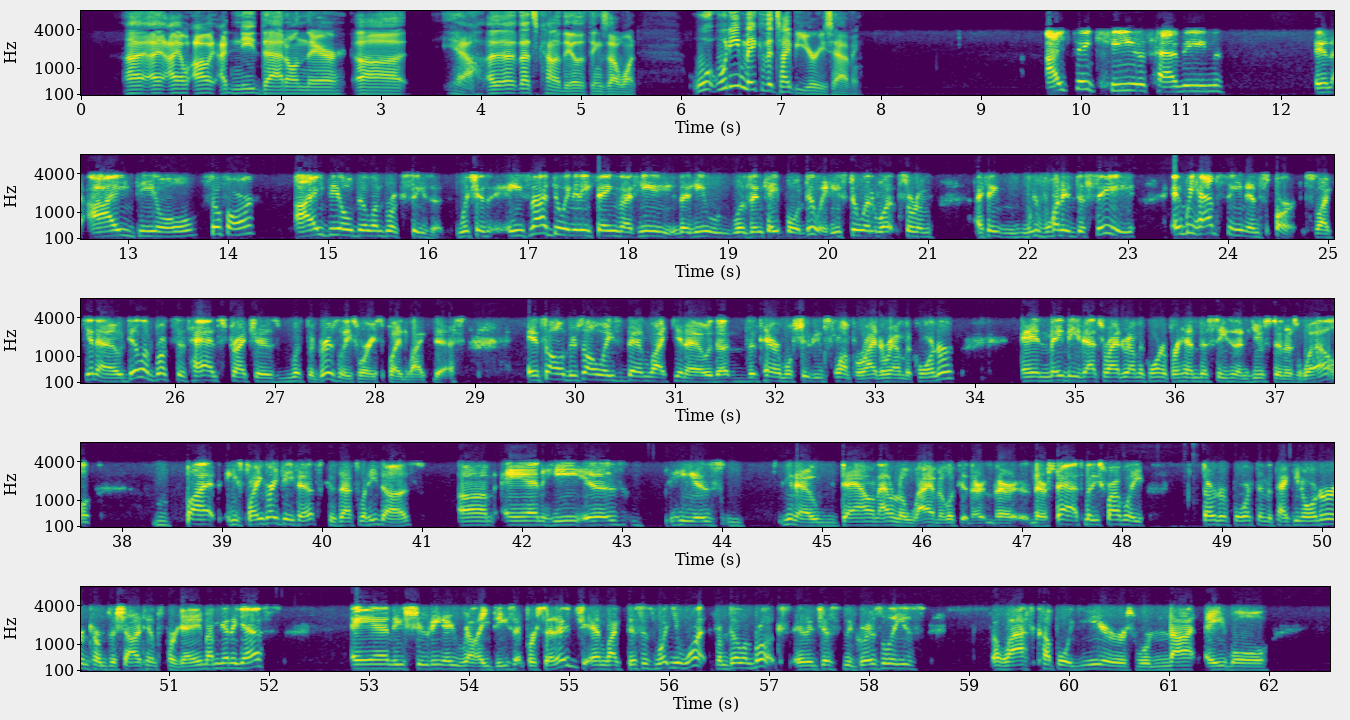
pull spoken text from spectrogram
I I I, I need that on there. Uh, yeah, uh, that's kind of the other things I want. What, what do you make of the type of year he's having? I think he is having an ideal so far ideal Dillon Brooks season, which is he's not doing anything that he that he was incapable of doing. He's doing what sort of I think we wanted to see, and we have seen in spurts. Like you know, Dillon Brooks has had stretches with the Grizzlies where he's played like this. It's all there's always been like you know the the terrible shooting slump right around the corner, and maybe that's right around the corner for him this season in Houston as well. But he's playing great defense because that's what he does, um, and he is he is you know down. I don't know. I haven't looked at their their their stats, but he's probably third or fourth in the pecking order in terms of shot attempts per game. I'm going to guess. And he's shooting a really decent percentage, and like this is what you want from Dillon Brooks. And it just the Grizzlies, the last couple of years, were not able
